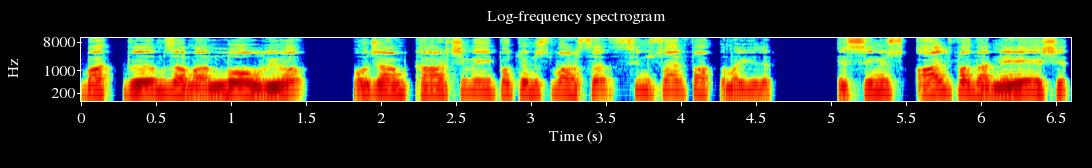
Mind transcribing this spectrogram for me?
baktığım zaman ne oluyor? Hocam karşı ve hipotenüs varsa sinüs alfa aklıma gelir. E sinüs alfa da neye eşit?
